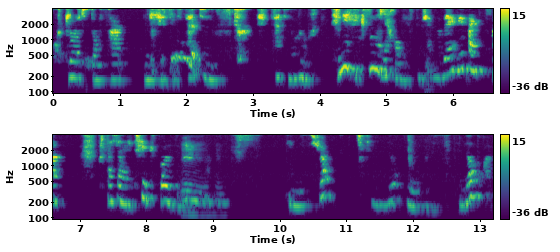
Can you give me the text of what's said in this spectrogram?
хөтлүүлж дуусгаад ингэхээс цаа чинь цаа чинь өөрөө бүр тэрнээс ихсэн бол яг уу гэсэн юм шиг. Яг тийм санагдсан. Бүр цаашаа хитрхи expose гэсэн. Тийм биз шүү. Нөө гоё.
